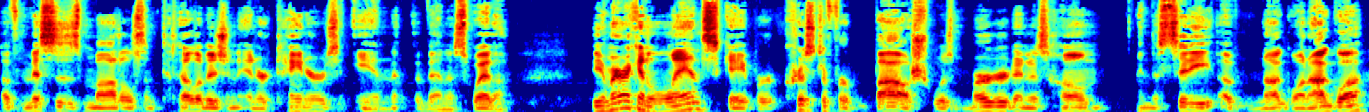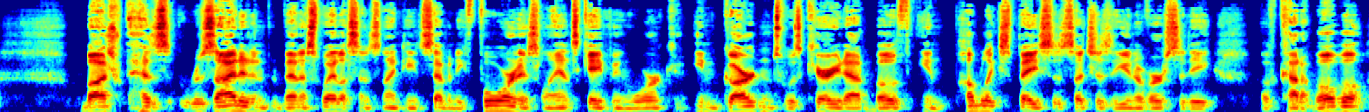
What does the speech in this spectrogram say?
of Mrs. Models and television entertainers in Venezuela. The American landscaper Christopher Bausch was murdered in his home in the city of Naguanagua Bausch has resided in Venezuela since 1974, and his landscaping work in gardens was carried out both in public spaces such as the University of Carabobo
